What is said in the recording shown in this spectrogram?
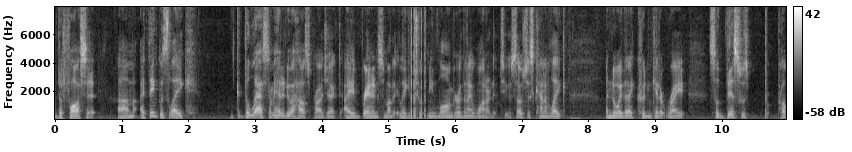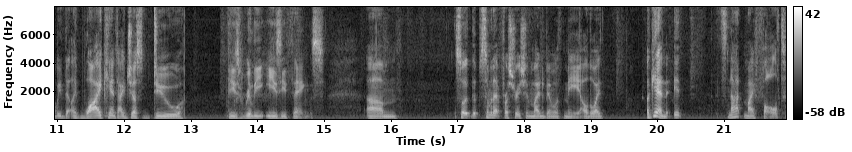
the faucet, um, I think, was like the last time I had to do a house project. I ran into some other like it took me longer than I wanted it to, so I was just kind of like annoyed that I couldn't get it right. So this was pr- probably that like why can't I just do these really easy things? Um, so th- some of that frustration might have been with me, although I, again, it it's not my fault.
